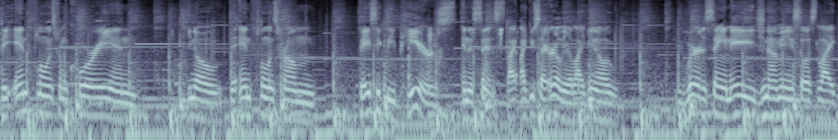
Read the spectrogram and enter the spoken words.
the influence from Cory and you know the influence from basically peers in a sense, like like you said earlier, like you know we're the same age. You know what I mean? So it's like,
